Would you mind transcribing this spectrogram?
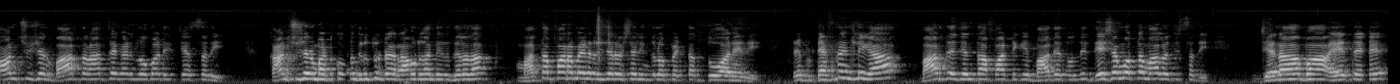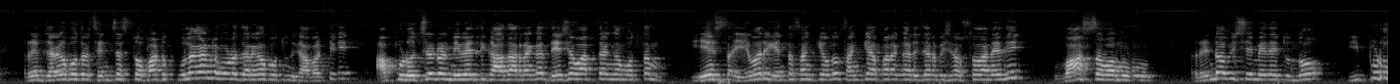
కాన్స్టిట్యూషన్ భారత రాజ్యాంగానికి లోబడి చేస్తుంది. కాన్స్టిట్యూషన్ పట్టుకొని తిరుగుతుంటారు రాహుల్ గాంధీ తెలియదా మతపరమైన రిజర్వేషన్ ఇందులో పెట్టద్దు అనేది. రేపు డెఫినెట్లీగా భారతీయ జనతా పార్టీకి బాధ్యత ఉంది. దేశం మొత్తం ఆలోచిస్తుంది. జనాభా అయితే రేపు జరగబోతున్న సెన్సెస్తో పాటు కులగండ్లు కూడా జరగబోతుంది కాబట్టి అప్పుడు వచ్చినటువంటి నివేదిక ఆధారంగా దేశవ్యాప్తంగా మొత్తం ఏ ఎవరు ఎంత సంఖ్య ఉందో సంఖ్యాపరంగా రిజర్వేషన్ వస్తుంది అనేది వాస్తవము. రెండో విషయం ఏదైతుందో ఇప్పుడు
